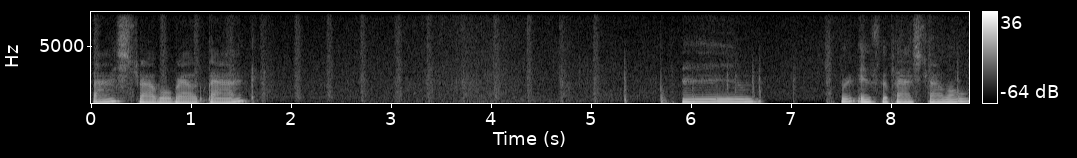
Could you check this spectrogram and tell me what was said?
fast travel route back. Um, where is the fast travel?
